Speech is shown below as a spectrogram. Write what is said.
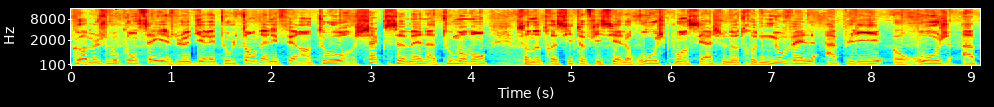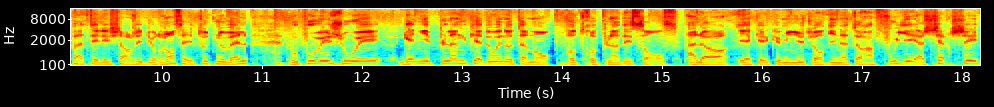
Comme je vous conseille et je le dirai tout le temps d'aller faire un tour chaque semaine à tout moment sur notre site officiel rouge.ch ou notre nouvelle appli Rouge App à télécharger d'urgence, elle est toute nouvelle. Vous pouvez jouer, gagner plein de cadeaux et notamment votre plein d'essence. Alors, il y a quelques minutes, l'ordinateur a fouillé, a cherché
